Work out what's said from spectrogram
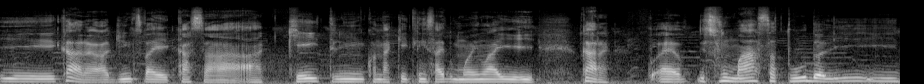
E, cara, a Jinx vai caçar a Caitlyn, quando a Caitlyn sai do mãe lá e, cara, é, esfumaça tudo ali e,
